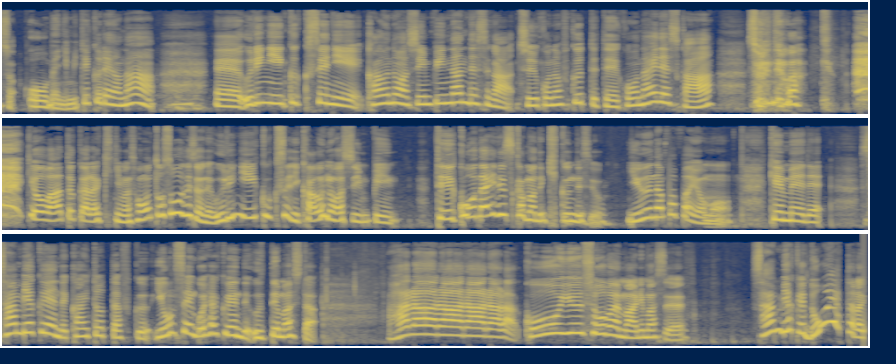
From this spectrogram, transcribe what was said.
そう多めに見てくれよな、えー、売りに行くくせに買うのは新品なんですが中古の服って抵抗ないですか？それでは 今日は後から聞きます。本当そうですよね。売りに行くくせに買うのは新品。抵抗ないですか？まで聞くんですよ。言うなパパよも懸命で。300円で買い取った服。4500円で売ってました。あらあらあらあらあら。こういう商売もあります？300円どうやったら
